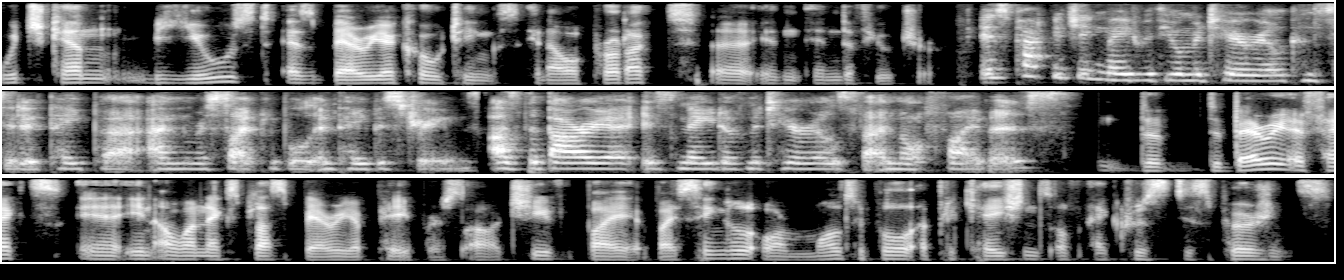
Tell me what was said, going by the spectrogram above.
which can be used as barrier coatings in our product uh, in, in the future. Is packaging made with your material considered paper and recyclable in paper streams, as the barrier is made of materials that are not fibers? The, the barrier effects uh, in our NexPlus barrier papers are achieved by, by single or multiple applications of aqueous dispersions.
